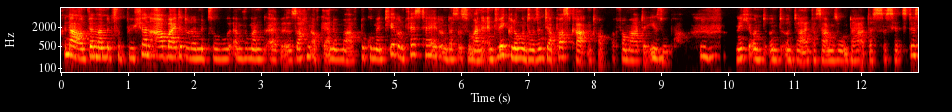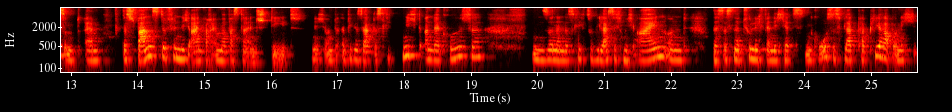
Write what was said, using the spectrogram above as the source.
genau. Und wenn man mit so Büchern arbeitet oder mit so, ähm, wo man äh, Sachen auch gerne mal dokumentiert und festhält, und das ist so meine Entwicklung, und so sind ja Postkartenformate eh super. Mhm. Nicht? Und, und, und da einfach sagen, so, und da, das ist jetzt das. Und ähm, das Spannendste finde ich einfach immer, was da entsteht. Nicht? Und wie gesagt, das liegt nicht an der Größe, sondern das liegt so, wie lasse ich mich ein. Und das ist natürlich, wenn ich jetzt ein großes Blatt Papier habe und ich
